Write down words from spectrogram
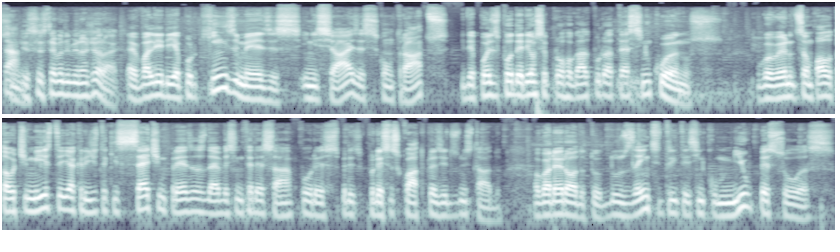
tá. esse sistema de Minas Gerais. É, valeria por 15 meses iniciais esses contratos e depois poderiam ser prorrogados por até 5 anos. O governo de São Paulo está otimista e acredita que sete empresas devem se interessar por esses, por esses quatro presídios no estado. Agora, Heródoto, 235 mil pessoas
